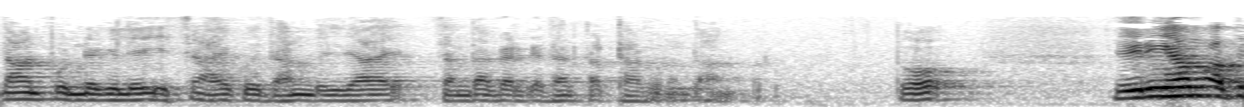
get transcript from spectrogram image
दान पुण्य के लिए इच्छा है, कोई धन मिल जाए, चंदा करके धन इकट्ठा करूँ, दान करूँ। तो निरीहम अपि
